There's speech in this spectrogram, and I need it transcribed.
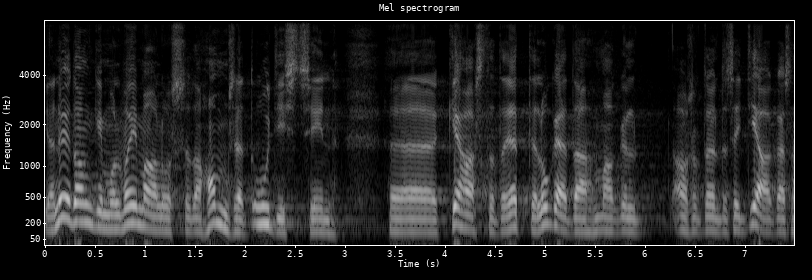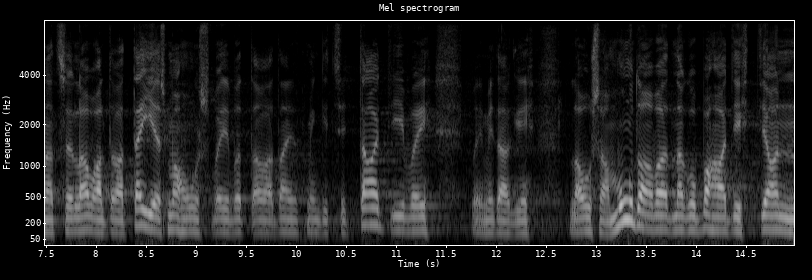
Nüüd ongi mul võimalus seda homset uudist siin kehastada ja ette lugeda. Ma küll ausalt öeldes ei tea, kas nad selle avaldavad täies mahus või võtavad ainult mingi tsitaadi või midagi lausa muudavad, nagu pahatihti on,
